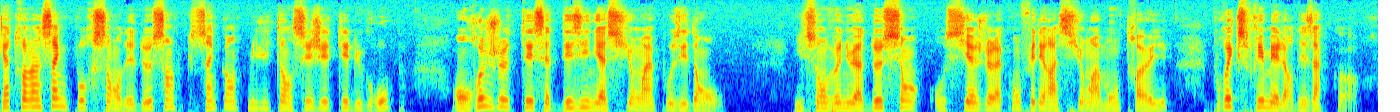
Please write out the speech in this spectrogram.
85% des 250 militants CGT du groupe ont rejeté cette désignation imposée d'en haut. Ils sont venus à 200 au siège de la Confédération à Montreuil pour exprimer leur désaccord.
